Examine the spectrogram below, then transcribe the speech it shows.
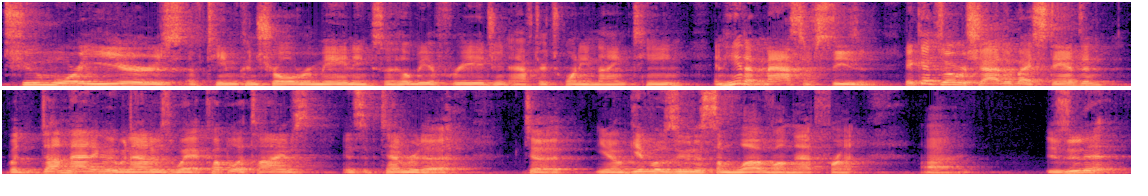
two more years of team control remaining, so he'll be a free agent after 2019. And he had a massive season. It gets overshadowed by Stanton, but Don Mattingly went out of his way a couple of times in September to to you know give Ozuna some love on that front. Uh, Ozuna,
